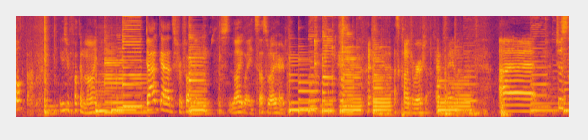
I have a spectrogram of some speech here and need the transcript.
Fuck that man. Use your fucking mind. DADGADs for fucking lightweights, that's what I heard. that's controversial. I kept saying that. Uh just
